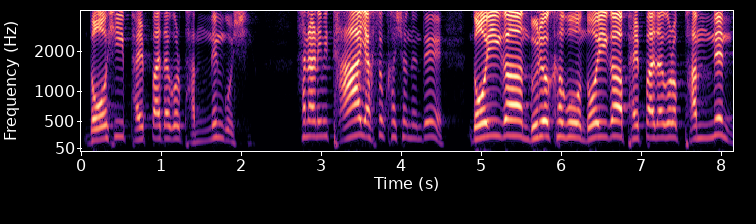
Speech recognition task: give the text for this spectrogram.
너희 발바닥으로 밟는 곳이 하나님이 다 약속하셨는데 너희가 노력하고 너희가 발바닥으로 밟는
